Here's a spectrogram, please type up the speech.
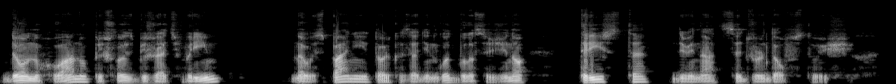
Дону Хуану пришлось бежать в Рим, но в Испании только за один год было сожжено 312 жидовствующих.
